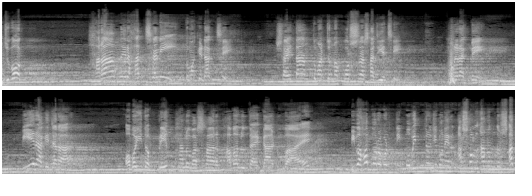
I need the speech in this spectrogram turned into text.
যুবক, হারামের হাতছানি তোমাকে ডাকছে। শয়তান তোমার জন্য পশরা সাজিয়েছে। মনে রাখবে, বিয়ের আগে যারা অবৈধ প্রেম ভালোবাসার ভাবালুতায় গা ডুবায় বিবাহ পরবর্তী পবিত্র জীবনের আসল আনন্দ স্বাদ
